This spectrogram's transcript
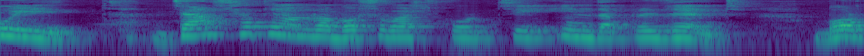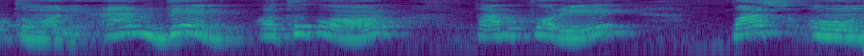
উইথ যার সাথে আমরা বসবাস করছি ইন দ্য প্রেজেন্ট বর্তমানে অ্যান্ড দেন অথপর তারপরে পাস অন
